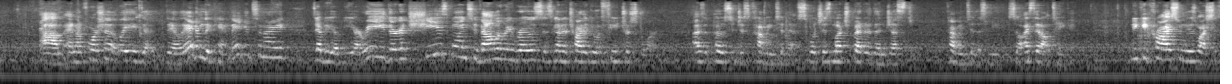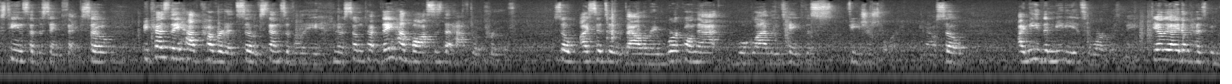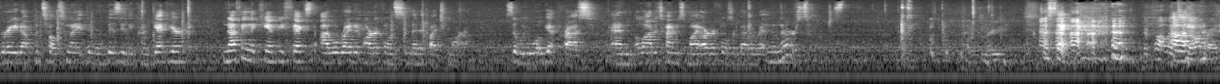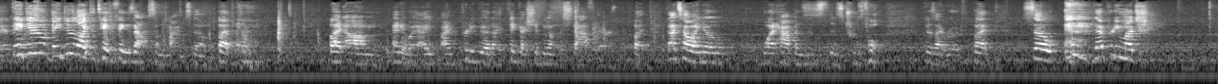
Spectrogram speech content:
Um, and unfortunately, the Daily Item, they can't make it tonight. WWRE, E, they're going, she's going to, Valerie Rose is gonna try to do a feature story as opposed to just coming to this, which is much better than just coming to this meeting. So I said, I'll take it. Nikki Krize from Newswatch 16 said the same thing. So because they have covered it so extensively, you know, sometimes, they have bosses that have to approve. So I said to Valerie, work on that, we'll gladly take this feature story, you know, so I need the media to work with me. Daily Item has been great up until tonight, they were busy, they couldn't get here. Nothing that can't be fixed, I will write an article and submit it by tomorrow. So we will get press, and a lot of times my articles are better written than theirs, just, just saying. Uh, anyway. They do, they do like to take things out sometimes though, but, but, um, anyway, I, I'm pretty good, I think I should be on the staff there. But that's how I know what happens is, is truthful, because I wrote it, but, so, that pretty much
